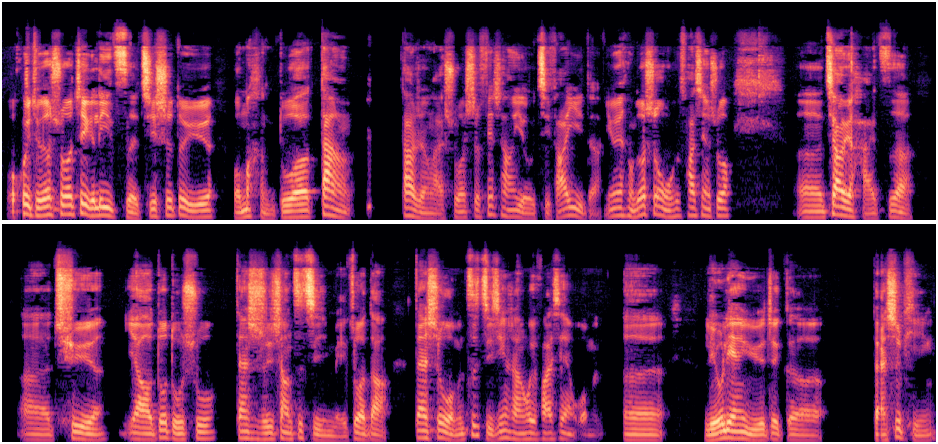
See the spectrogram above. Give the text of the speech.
我会觉得说这个例子其实对于我们很多大大人来说是非常有启发意义的，因为很多时候我会发现说，呃，教育孩子。呃，去要多读书，但是实际上自己没做到。但是我们自己经常会发现，我们呃流连于这个短视频，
